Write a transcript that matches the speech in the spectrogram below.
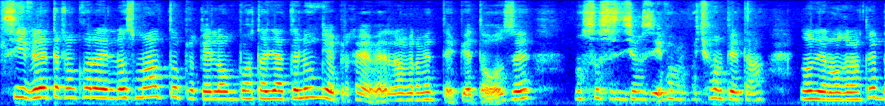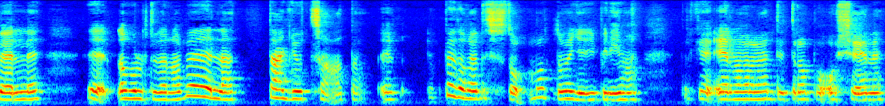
sì, vedete che ancora lo smalto perché l'ho un po' tagliate lunghe perché erano veramente pietose. Non so se si dice così, vabbè, facevano pietà, non erano granché belle. Eh, l'ho voluto dare una bella tagliuzzata. Eh, Penso che adesso sto molto meglio di prima, perché erano veramente troppo oscene.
